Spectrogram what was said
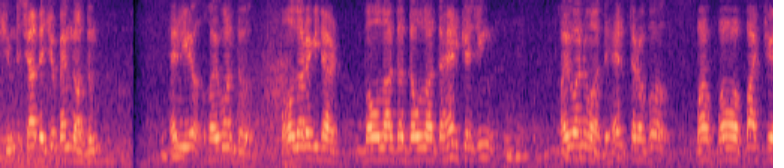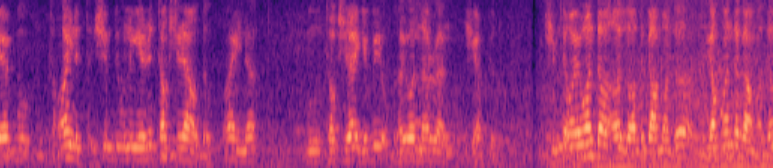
Şimdi sadece ben kaldım. Her yer hayvandı. Bağlara gider. Bağlarda, dağlarda herkesin hayvanı vardı. Her tarafa bağ bahçeye bu aynı şimdi onun yerini taksire aldı. Aynı bu taksiler gibi hayvanlarla şey yapıyorduk. Şimdi hayvan da azaldı kalmadı, yapan da kalmadı.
